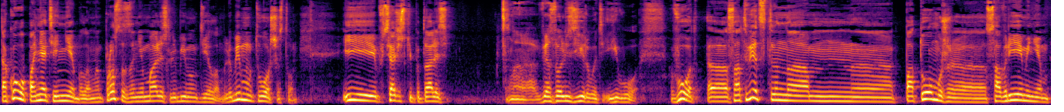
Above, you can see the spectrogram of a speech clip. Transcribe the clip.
Такого понятия не было. Мы просто занимались любимым делом, любимым творчеством. И всячески пытались а, визуализировать его. Вот, а, соответственно, потом уже со временем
